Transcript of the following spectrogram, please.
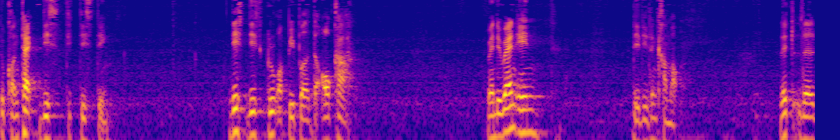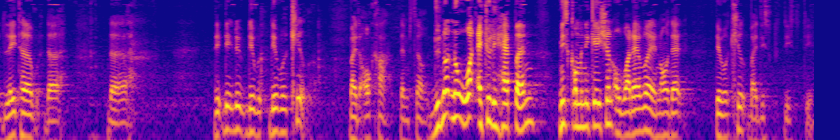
to contact this, this thing. This, this group of people, the Auca. When they went in, they didn't come out. Later, the, the, the, they, they, they, they, were, they were killed by the Auca themselves. Do not know what actually happened, miscommunication or whatever and all that. They were killed by this, this thing.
